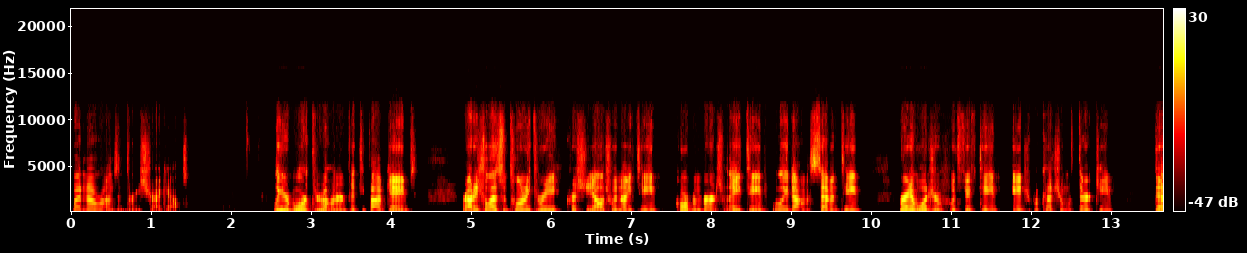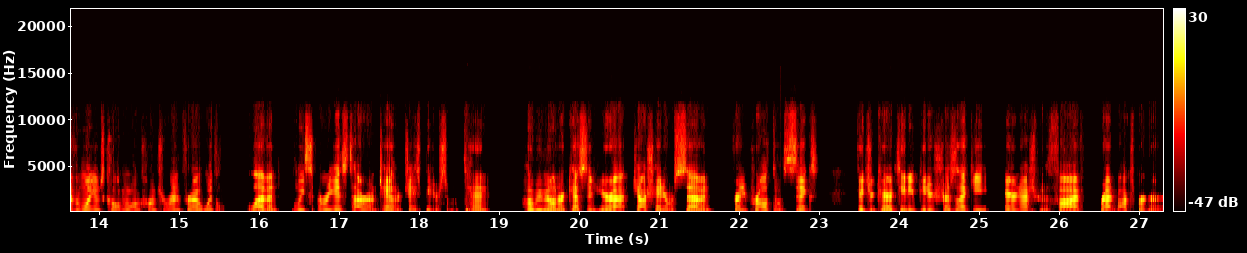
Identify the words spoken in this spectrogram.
but no runs and three strikeouts. Leaderboard through 155 games. Rowdy Tellez with 23, Christian Yelich with 19, Corbin Burnes with 18, Willie Adames 17, Brandon Woodruff with 15, Andrew McCutchen with 13, Devin Williams, Kolten Wong, Hunter Renfroe with 11, Luis Urias, Tyrone Taylor, Jace Peterson with 10, Hoby Milner, Keston Hiura, Josh Hader with 7, Freddie Peralta with 6, Victor Caratini, Peter Strzelecki, Aaron Ashby with 5, Brad Boxberger,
